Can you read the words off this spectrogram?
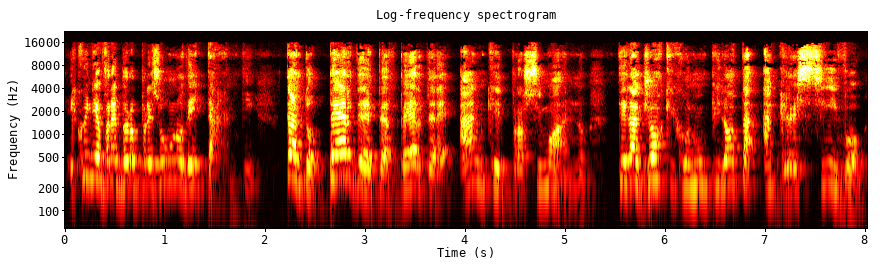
e quindi avrebbero preso uno dei tanti. Tanto perdere per perdere anche il prossimo anno, te la giochi con un pilota aggressivo.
